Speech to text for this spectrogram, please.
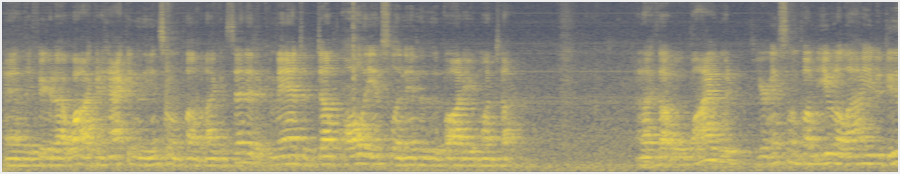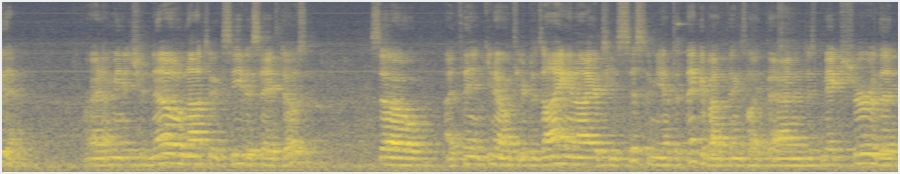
And they figured out, wow, I can hack into the insulin pump and I can send it a command to dump all the insulin into the body at one time. And I thought, well, why would your insulin pump even allow you to do that? Right? I mean, it should know not to exceed a safe dosage. So I think, you know, if you're designing an IoT system, you have to think about things like that and just make sure that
